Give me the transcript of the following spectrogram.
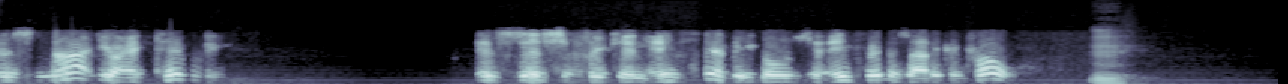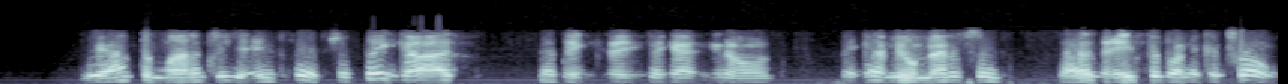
it's not your activity. It's just freaking AFib. He goes, AFib is out of control. Mm. We have to monitor your AFib. So thank God that they, they, they got, you know, they got new medicine that has the AFib under control.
